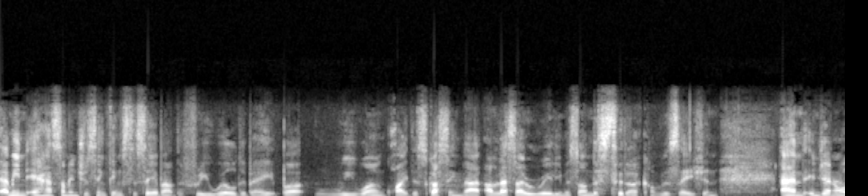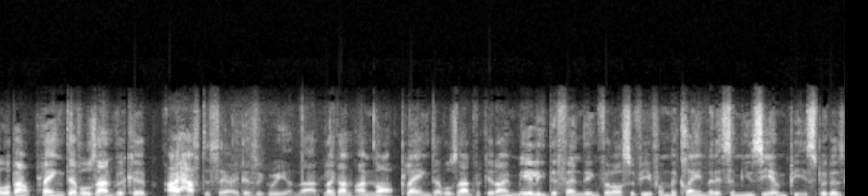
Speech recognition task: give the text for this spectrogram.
I mean, it has some interesting things to say about the free will debate, but we weren't quite discussing that unless I really misunderstood our conversation. And in general, about playing devil's advocate, I have to say I disagree on that. Like, I'm, I'm not playing devil's advocate. I'm merely defending philosophy from the claim that it's a museum piece. Because,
